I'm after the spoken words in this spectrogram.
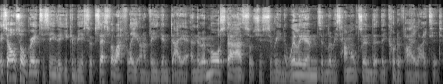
It's also great to see that you can be a successful athlete on a vegan diet, and there are more stars such as Serena Williams and Lewis Hamilton that they could have highlighted.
